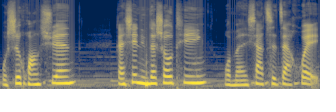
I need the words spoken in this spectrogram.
我是黄轩，感谢您的收听，我们下次再会。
